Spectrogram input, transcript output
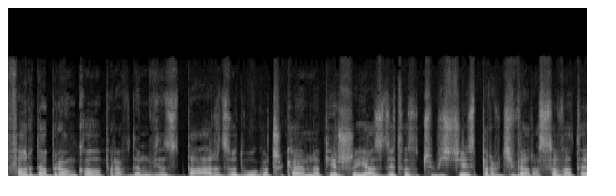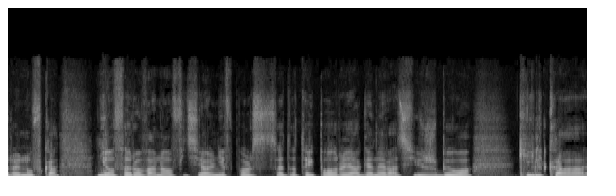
Forda Bronco, prawdę mówiąc, bardzo długo czekałem na pierwsze jazdy. To oczywiście jest prawdziwa rasowa terenówka, nieoferowana oficjalnie w Polsce do tej pory, a generacji już było kilka.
